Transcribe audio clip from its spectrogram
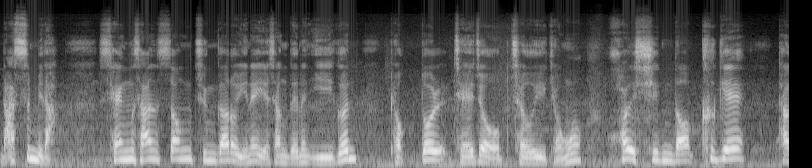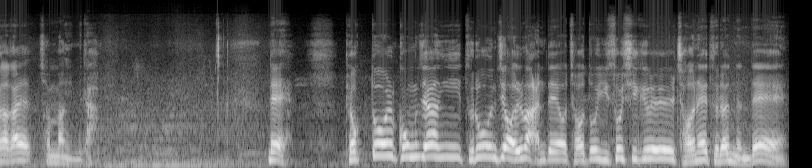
낮습니다. 생산성 증가로 인해 예상되는 이익은 벽돌 제조업체의 경우 훨씬 더 크게 다가갈 전망입니다. 네. 벽돌 공장이 들어온 지 얼마 안 돼요. 저도 이 소식을 전해 들었는데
